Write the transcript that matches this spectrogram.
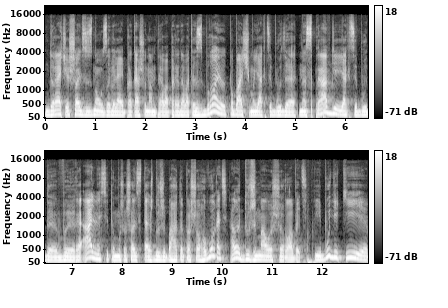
до речі, Шольц знову заявляє про те, що нам треба передавати зброю. Побачимо, як це буде насправді, як це буде в реальності, тому що Шольц теж дуже багато про що говорить, але дуже дуже мало що робить. І будь-які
